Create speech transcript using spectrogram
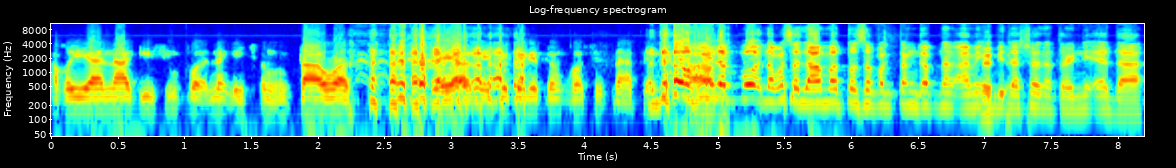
ako yan nagising po ng inyong tawag. Kaya medyo ganitong boses natin. Hindi, okay lang po. Naku, salamat to sa pagtanggap ng aming imbitasyon, Attorney Ed. ha.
